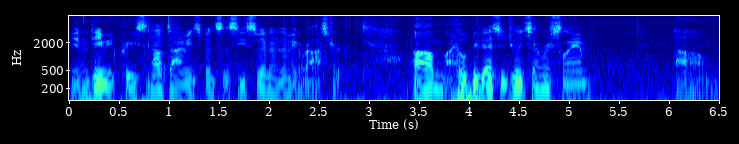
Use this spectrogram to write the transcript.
you know Damian Priest and how time he's been since he's been on the main roster. Um, I hope you guys enjoyed SummerSlam. Um,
